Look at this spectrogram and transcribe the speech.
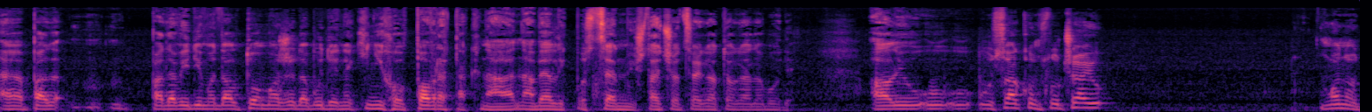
E, pa, pa da vidimo da li to može da bude neki njihov povratak na, na veliku scenu i šta će od svega toga da bude ali u, u, u svakom slučaju ono,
